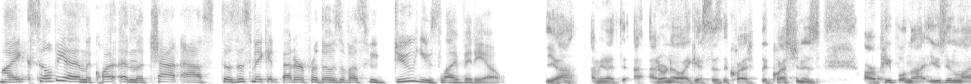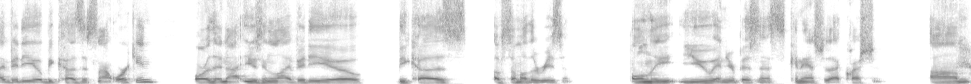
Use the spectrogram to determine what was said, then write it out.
Mike, Sylvia in the in the chat asked, "Does this make it better for those of us who do use live video?" Yeah, I mean, I, th- I don't know. I guess is the question. The question is, are people not using live video because it's not working, or they're not using live video because of some other reason? Only you and your business can answer that question. Um,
